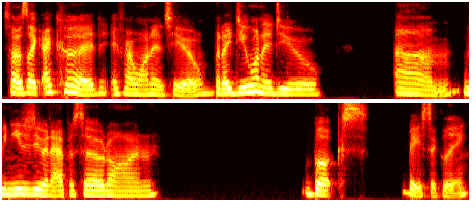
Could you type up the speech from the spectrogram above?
So i was like i could if i wanted to but i do want to do um we need to do an episode on books basically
